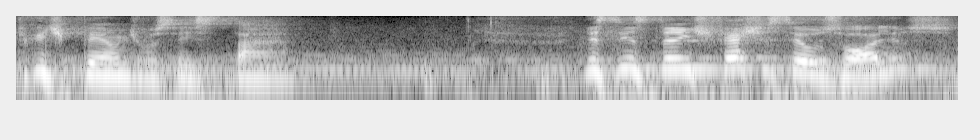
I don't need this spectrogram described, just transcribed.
Fica de pé onde você está. Nesse instante, feche seus olhos.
